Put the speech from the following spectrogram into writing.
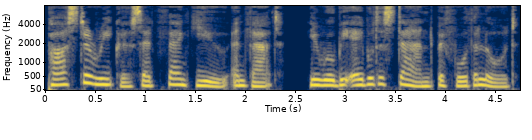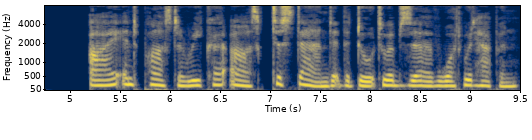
Pastor Rika said thank you and that, he will be able to stand before the Lord. I and Pastor Rika asked to stand at the door to observe what would happen.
